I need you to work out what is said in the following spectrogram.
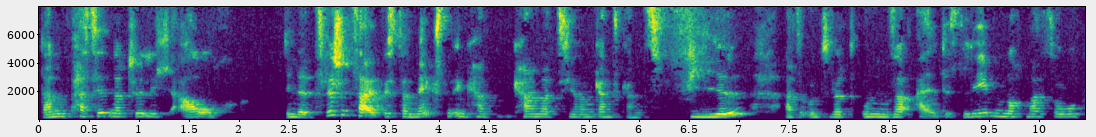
dann passiert natürlich auch in der Zwischenzeit bis zur nächsten Inkarnation ganz, ganz viel. Also uns wird unser altes Leben nochmal so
